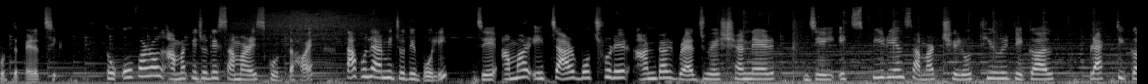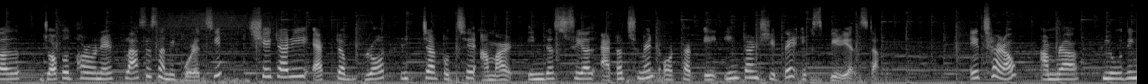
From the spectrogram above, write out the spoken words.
করতে পেরেছি। তো ওভারঅল আমাকে যদি সামারাইজ করতে হয়, তাহলে আমি যদি বলি যে আমার এই চার বছরের আন্ডার গ্র্যাজুয়েশনের যে এক্সপিরিয়েন্স আমার ছিল থিওরিটিক্যাল প্র্যাকটিক্যাল যত ধরনের ক্লাসেস আমি করেছি, সেটারই একটা ব্রড পিকচার হচ্ছে আমার ইন্ডাস্ট্রিয়াল অ্যাটাচমেন্ট অর্থাৎ এই ইন্টার্নশিপের এক্সপিরিয়েন্সটা এছাড়াও আমরা ক্লোদিং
